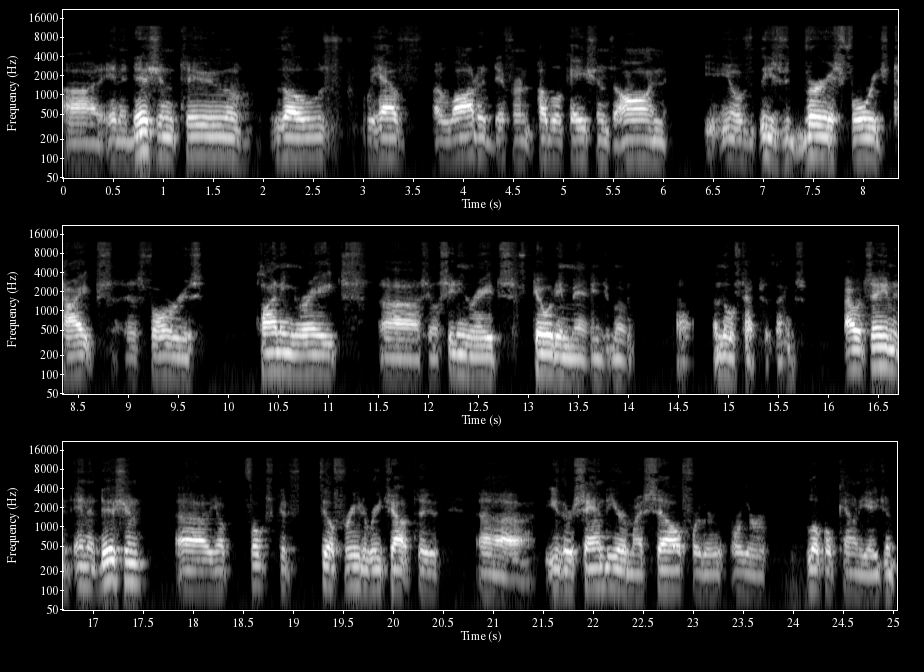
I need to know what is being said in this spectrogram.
Uh, in addition to those, we have a lot of different publications on you know these various forage types as far as planting rates, uh, you know, seeding rates, fertility management, uh, and those types of things. I would say, in, in addition, uh, you know, folks could feel free to reach out to uh, either Sandy or myself or their or their local county agent.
